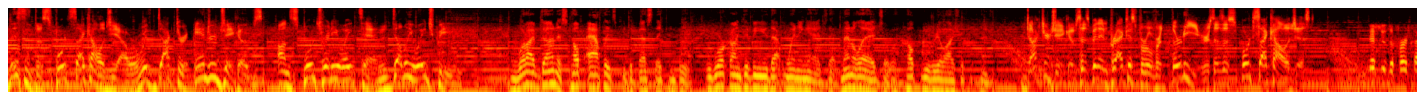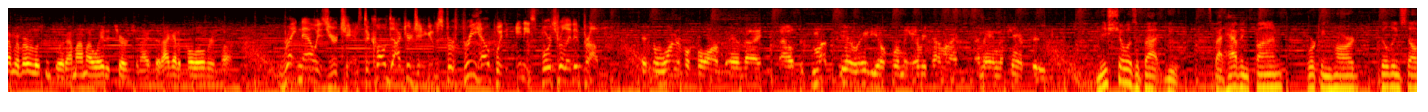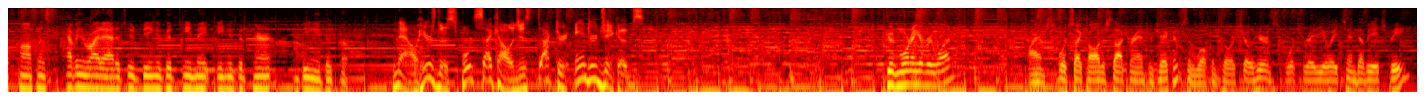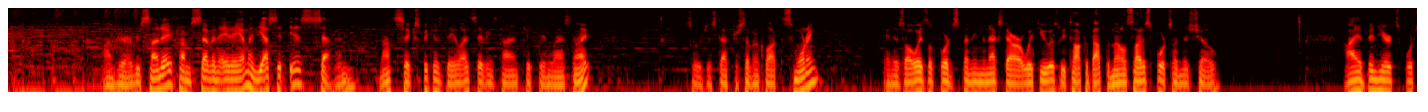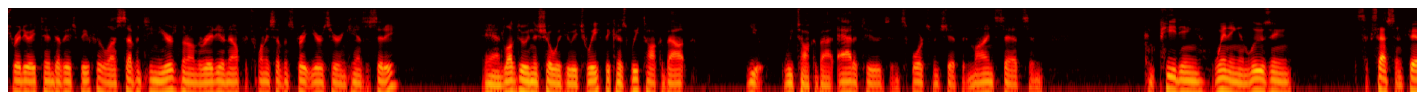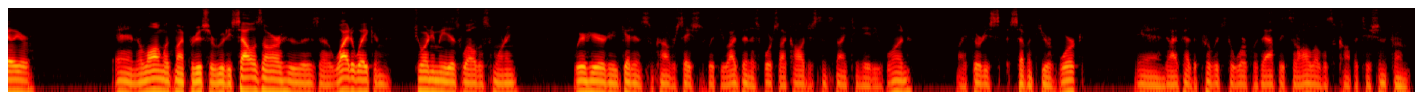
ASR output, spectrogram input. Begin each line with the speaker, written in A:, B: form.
A: This is the Sports Psychology Hour with Dr. Andrew Jacobs on Sports Radio 810 WHB.
B: What I've done is help athletes be the best they can be. We work on giving you that winning edge, that mental edge that will help you realize your potential.
A: Dr. Jacobs has been in practice for over 30 years as a sports psychologist.
C: This is the first time I've ever listened to it. I'm on my way to church and I said, I got to pull over and talk.
A: Right now is your chance to call Dr. Jacobs for free help with any sports related problem.
C: It's a wonderful forum, and I, I it's must hear radio for me every time I, I'm in the Kansas City.
B: And this show is about you. It's about having fun, working hard, building self confidence, having the right attitude, being a good teammate, being a good parent, and being a good cook.
A: Now, here's the sports psychologist, Dr. Andrew Jacobs.
D: Good morning, everyone. I am sports psychologist Dr. Andrew Jacobs, and welcome to our show here on Sports Radio 810 WHB. I'm here every Sunday from 7 8 a.m. And yes, it is 7, not 6, because daylight savings time kicked in last night. So we're just after 7 o'clock this morning. And as always, look forward to spending the next hour with you as we talk about the mental side of sports on this show. I have been here at Sports Radio 810 WHB for the last 17 years, been on the radio now for 27 straight years here in Kansas City. And love doing this show with you each week because we talk about you. We talk about attitudes and sportsmanship and mindsets and competing, winning and losing, success and failure. And along with my producer, Rudy Salazar, who is uh, wide awake and joining me as well this morning, we're here to get into some conversations with you. I've been a sports psychologist since 1981, my 37th year of work, and I've had the privilege to work with athletes at all levels of competition from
